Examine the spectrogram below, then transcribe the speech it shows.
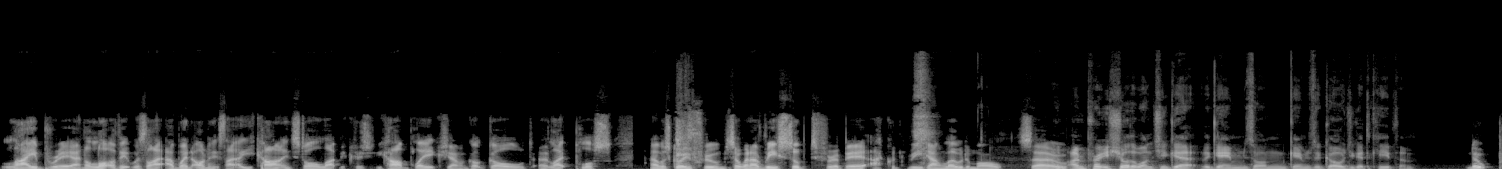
library, and a lot of it was like I went on and it's like you can't install that because you can't play it because you haven't got gold, uh, like plus. I was going through them, so when I resubbed for a bit, I could re-download them all. So I'm pretty sure that once you get the games on Games of Gold, you get to keep them. nope,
